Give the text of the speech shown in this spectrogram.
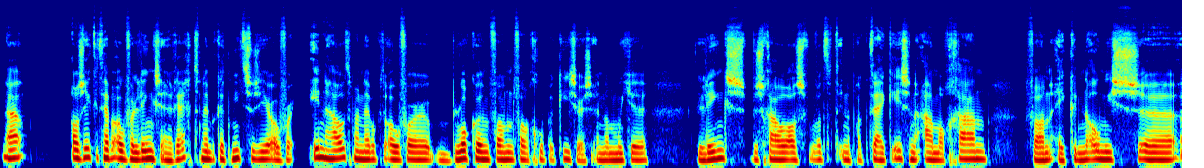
Nou, als ik het heb over links en rechts, dan heb ik het niet zozeer over inhoud, maar dan heb ik het over blokken van, van groepen kiezers. En dan moet je links beschouwen als wat het in de praktijk is, een amalgaan van economisch uh,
